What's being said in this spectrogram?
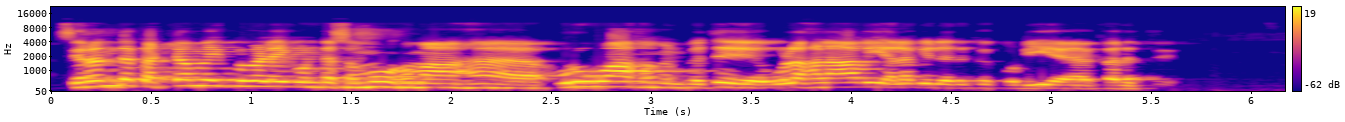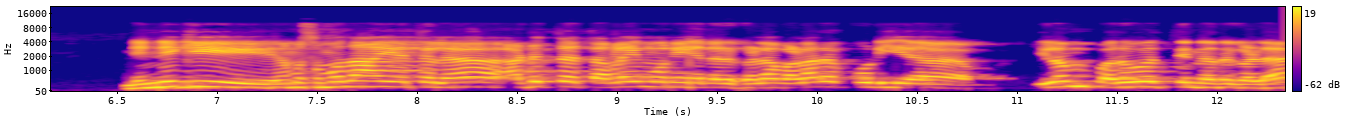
சிறந்த கட்டமைப்புகளை கொண்ட சமூகமாக உருவாகும் என்பது உலகளாவிய அளவில் இருக்கக்கூடிய கருத்து. இன்னைக்கு நம்ம சமுதாயத்துல அடுத்த தலைமுறையினர்களை வளரக்கூடிய இளம் பருவத்தினர்களை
